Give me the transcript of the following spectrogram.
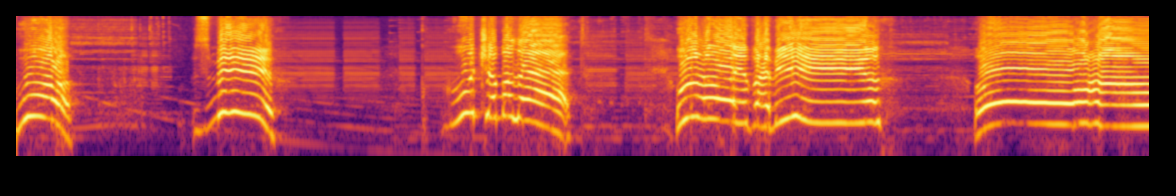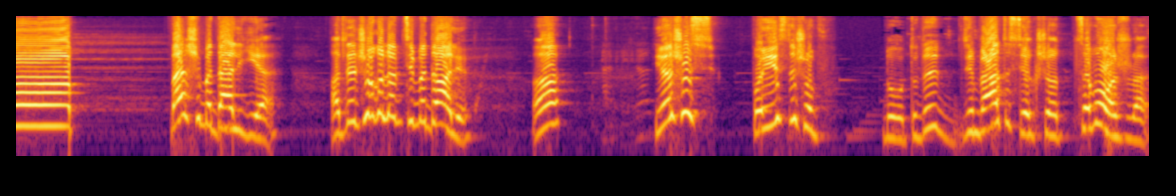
О! Зміг! Куча монет! Ура, я переміг! О! Перша медаль є. А для чого нам ці медалі? А? Є щось поїсти, щоб ну, туди зібратися, якщо це можна.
